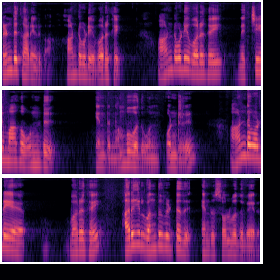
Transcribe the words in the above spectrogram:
ரெண்டு காரியம் இருக்கு? ஆண்டவுடைய வருகை. ஆண்டவுடைய வருகை நிச்சயமாக உண்டு என்று நம்புவது ஒன் ஒன்று. ஆண்டவருடைய வருகை அருகில் வந்து விட்டது என்று சொல்வது வேறு.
